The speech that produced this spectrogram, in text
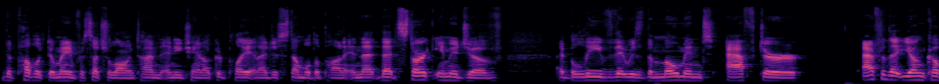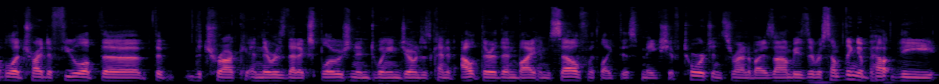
the public domain for such a long time that any channel could play it, and I just stumbled upon it. And that that stark image of, I believe that was the moment after after that young couple had tried to fuel up the, the the truck and there was that explosion and Duane Jones is kind of out there then by himself with like this makeshift torch and surrounded by zombies, there was something about the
